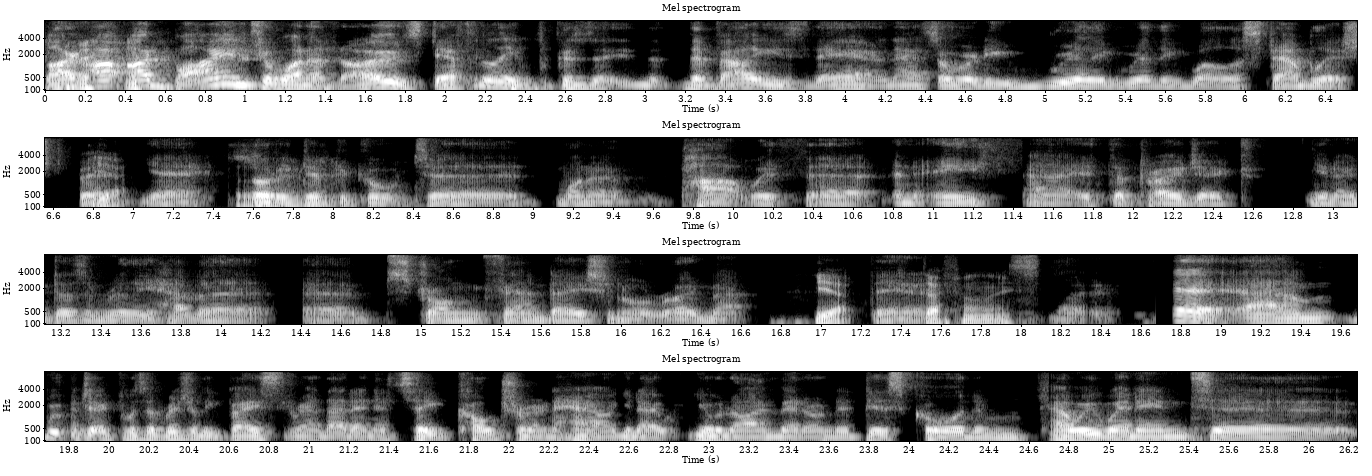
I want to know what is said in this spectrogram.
like I, would buy into one of those definitely because the, the value is there and that's already really really well established. But yeah, yeah sort of difficult to want to part with uh, an ETH uh, if the project you know doesn't really have a, a strong foundation or roadmap yeah there. definitely. So, yeah um project was originally based around that nft culture and how you know you and i met on the discord and how we went into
